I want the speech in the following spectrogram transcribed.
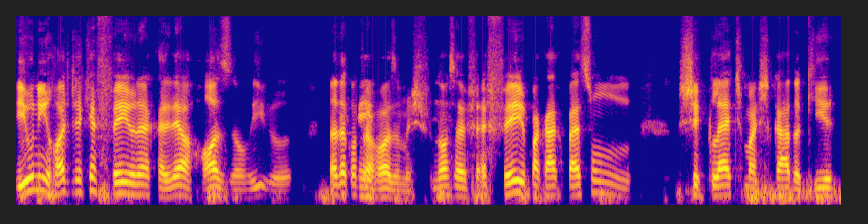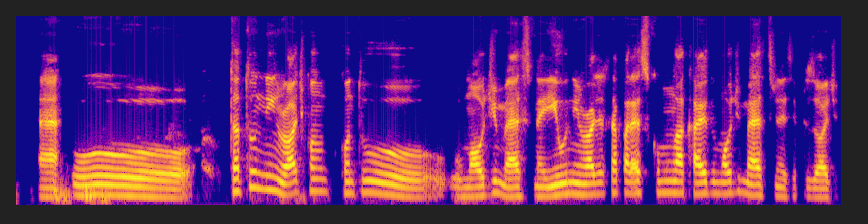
E o Nimrod é que é feio, né, cara? Ele é rosa, horrível. Nada contra a rosa, mas, nossa, é feio pra cá, parece um chiclete mascado aqui. É, o. Tanto o Nimrod quanto, quanto o, Molde Mestre, né? E o Nimrod até aparece como um lacaio do Molde Mestre nesse episódio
